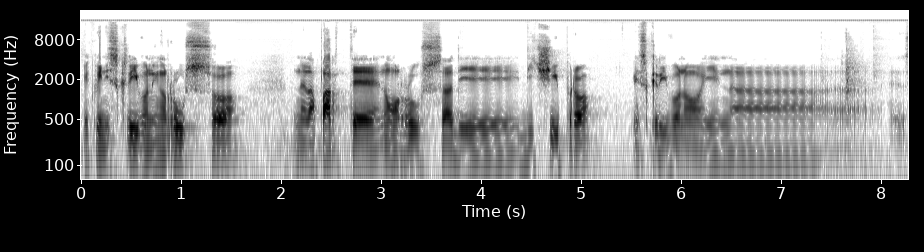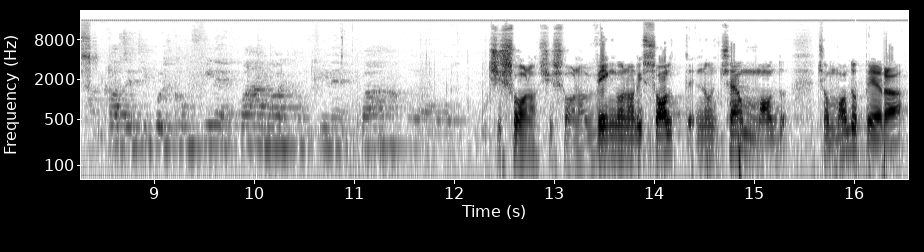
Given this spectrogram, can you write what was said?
e quindi scrivono in russo nella parte non russa di, di Cipro e scrivono in... s- Cose tipo il confine è qua, no, il confine è qua, o... Ci sono, ci sono, vengono risolte, non c'è un modo, c'è un modo per,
